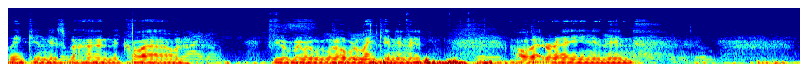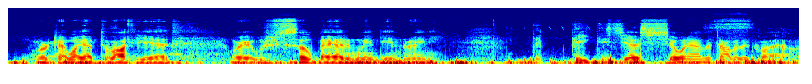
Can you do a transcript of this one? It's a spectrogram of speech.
Lincoln is behind the cloud. If you remember, we went over Lincoln in it, all that rain, and then worked our way up to Lafayette, where it was so bad and windy and rainy. The peak is just showing out of the top of the cloud.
